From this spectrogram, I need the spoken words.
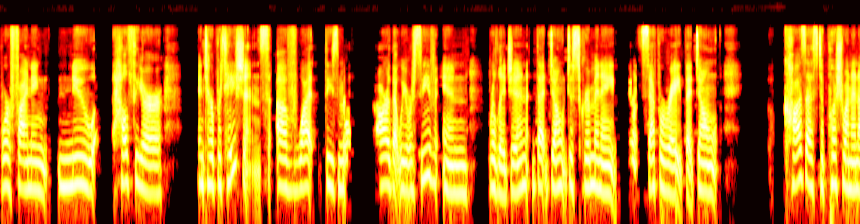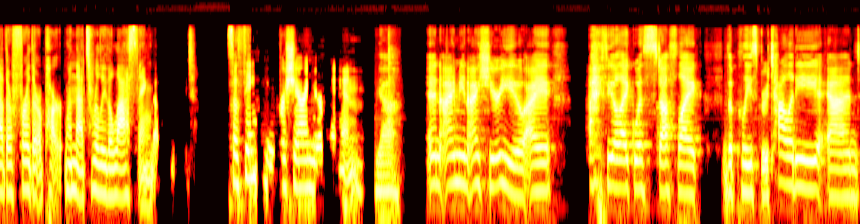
we're finding new, healthier interpretations of what these are that we receive in religion that don't discriminate, don't separate, that don't cause us to push one another further apart when that's really the last thing that. So thank you for sharing your opinion. Yeah. And I mean, I hear you. I I feel like with stuff like the police brutality and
